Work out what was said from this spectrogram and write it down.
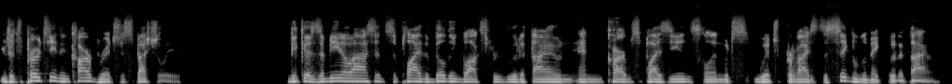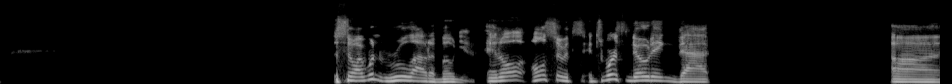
If it's protein and carb rich, especially because amino acids supply the building blocks for glutathione and carb supplies the insulin which which provides the signal to make glutathione. So i wouldn't rule out ammonia. And also it's it's worth noting that uh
